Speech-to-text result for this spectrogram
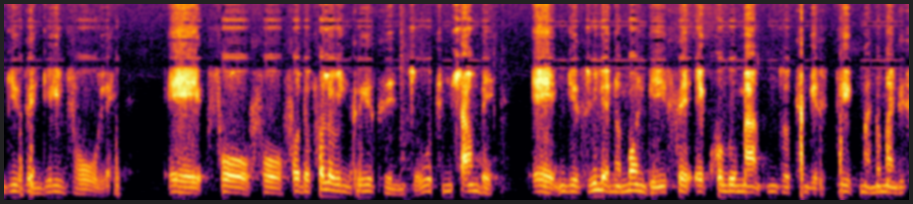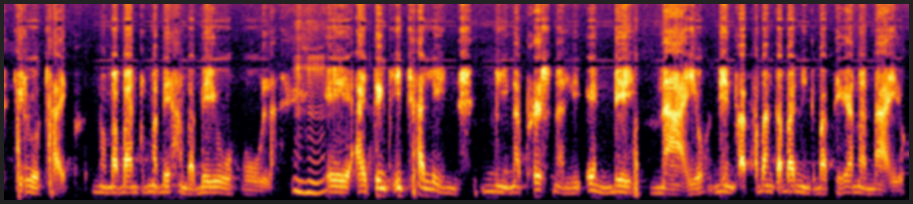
ngize ngilivule eh for for for the following reasons ukuthi mhlambe eh ngizwile nomondise ekhuluma ngizothi ngestigma noma nge-stereotype noma abantu mabehamba beyovula. Eh i think i challenge mina personally engibe nayo nencathi abantu abaningi babhekana nayo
